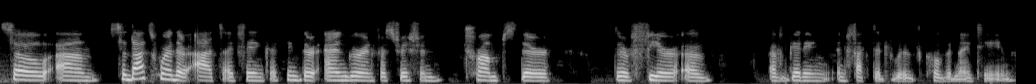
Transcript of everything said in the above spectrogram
So um, so that's where they're at. I think I think their anger and frustration trumps their their fear of of getting infected with COVID nineteen.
